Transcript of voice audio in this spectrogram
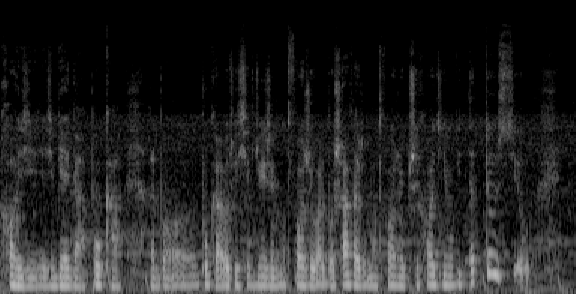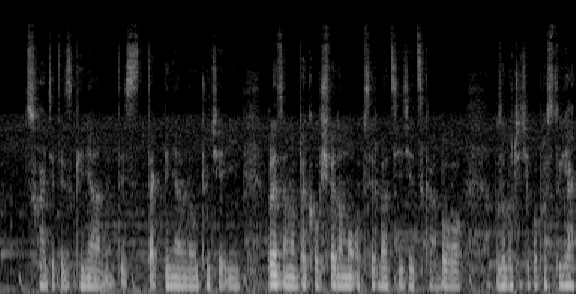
chodzi, gdzieś biega, puka, albo puka oczywiście w drzwi, żebym otworzył, albo szafę, żebym otworzył, przychodzi i mówi tatusiu. Słuchajcie, to jest genialne, to jest tak genialne uczucie i polecam wam taką świadomą obserwację dziecka, bo, bo zobaczycie po prostu jak,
